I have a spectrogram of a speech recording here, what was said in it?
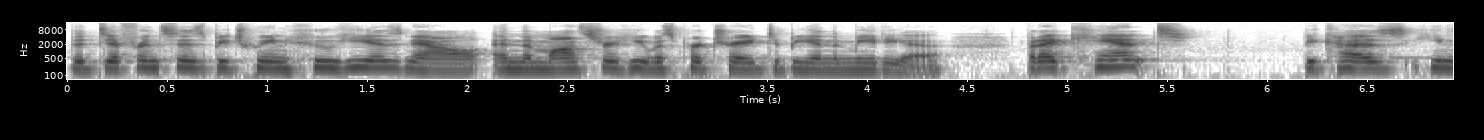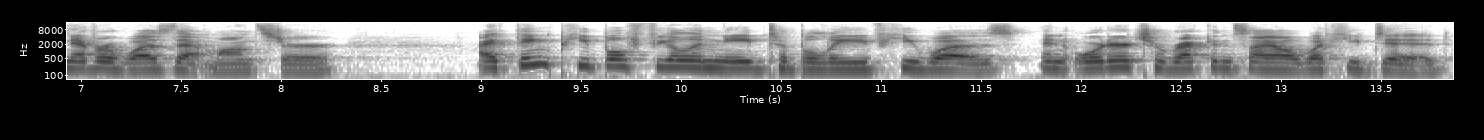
the differences between who he is now and the monster he was portrayed to be in the media, but I can't because he never was that monster. I think people feel a need to believe he was in order to reconcile what he did.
